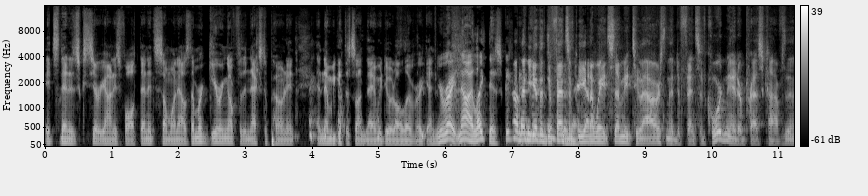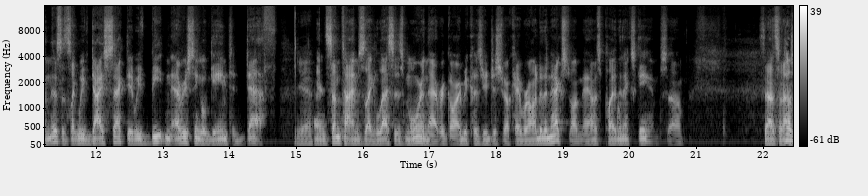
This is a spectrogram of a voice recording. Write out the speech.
It's then it's sirianni's fault then it's someone else then we're gearing up for the next opponent and then we get the sunday and we do it all over again. You're right. No i like this. Good, and then you get the defensive you got to wait 72 hours in the defensive coordinator press conference and then this it's like we've dissected we've beaten every single game to death yeah. And sometimes like less is more in that regard because you're just okay, we're on to the next one, man. Let's play the next game. So, so that's what how's,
